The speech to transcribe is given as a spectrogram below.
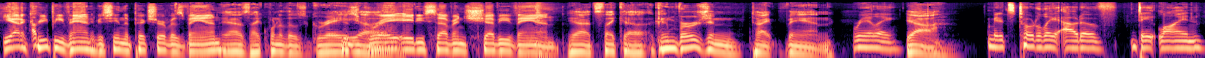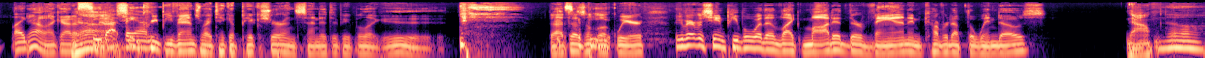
He had a creepy van. Have you seen the picture of his van? Yeah, it's like one of those gray. His uh, gray 87 Chevy van. Yeah, it's like a conversion type van. Really, Yeah. I mean, it's totally out of Dateline. Like, Yeah, like I don't see I've that seen van. creepy vans where I take a picture and send it to people like, that doesn't be- look weird. Have you ever seen people where they've like modded their van and covered up the windows? No. No.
